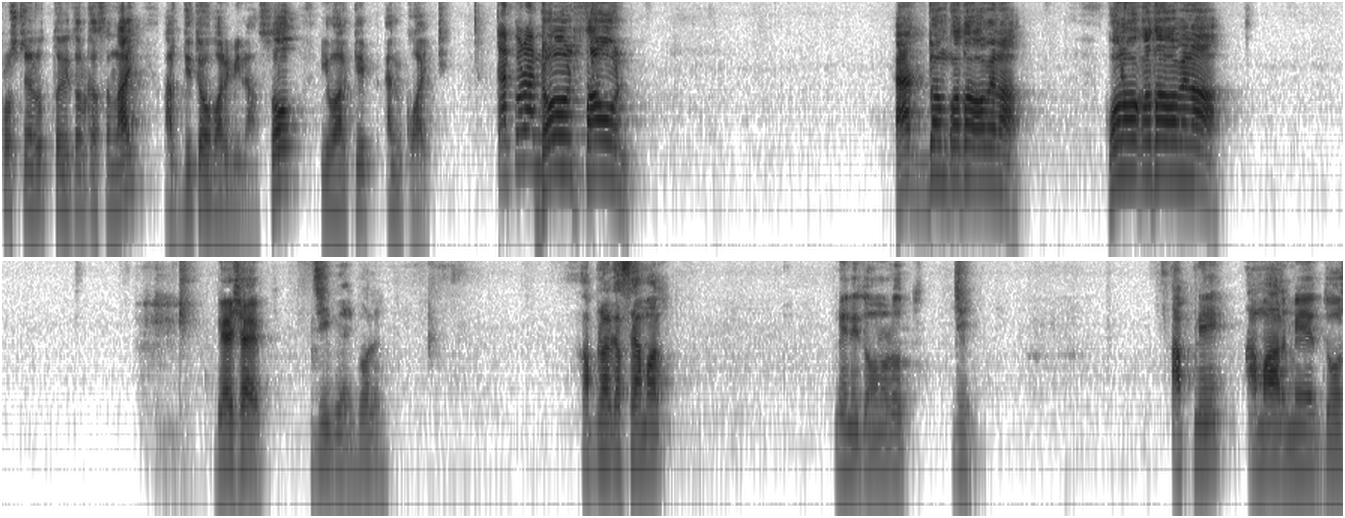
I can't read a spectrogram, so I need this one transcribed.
প্রশ্নের উত্তরই তোর কাছে নাই আর দিতেও পারবি না। So you are keep and quiet তারপর আমি ডোন্ট সাউন্ড একদম কথা হবে না। কোনো কথা হবে না। বিআই সাহেব। জি ভাই বলেন। আপনার কাছে আমার বিনীত অনুরোধ। জি। আপনি আমার মেয়ের দোষ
